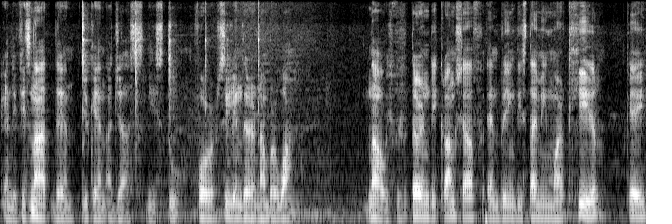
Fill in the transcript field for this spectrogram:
And if it's not then you can adjust these two for cylinder number one. Now if we turn the crankshaft and bring this timing mark here okay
